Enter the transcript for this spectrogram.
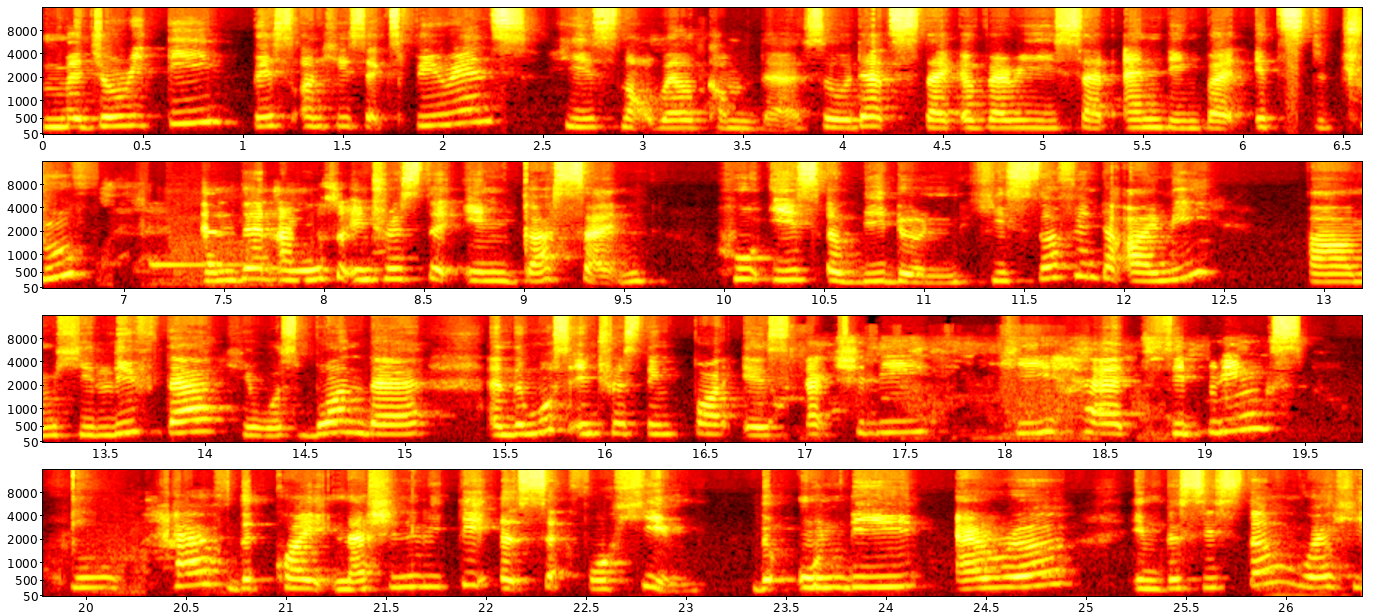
majority based on his experience he is not welcome there so that's like a very sad ending but it's the truth and then i'm also interested in Ghassan who is a bidun he served in the army um, he lived there he was born there and the most interesting part is actually he had siblings who have the Kuwait nationality except for him the only error in the system where he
